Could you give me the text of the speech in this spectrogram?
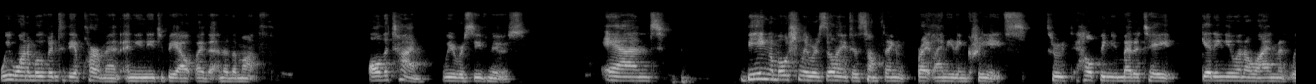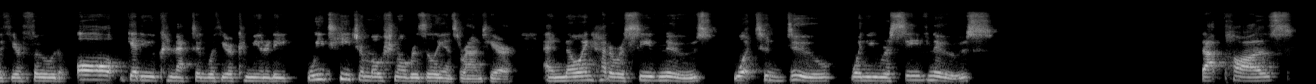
We want to move into the apartment and you need to be out by the end of the month. All the time, we receive news. And being emotionally resilient is something Bright Line Eating creates through helping you meditate, getting you in alignment with your food, all getting you connected with your community. We teach emotional resilience around here and knowing how to receive news, what to do when you receive news, that pause,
